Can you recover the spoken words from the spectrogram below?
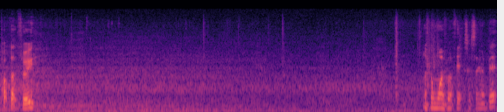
Pop that through. I can wipe off the excess in a bit.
